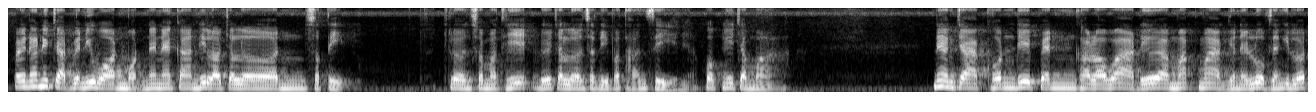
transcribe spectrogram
เพราะฉะนั้นนี่จัดเป็นนิวรณ์หมดในในการที่เราจเจริญสติ เจริญสมาธิหรือเจริญสติปัฏฐานสี่เนี่ยพวกนี้จะมา เนื่องจากคนที่เป็นคารวาสหรือว่ามากมาก ๆ อยู่ในรูปเสียงกลิ่นรส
